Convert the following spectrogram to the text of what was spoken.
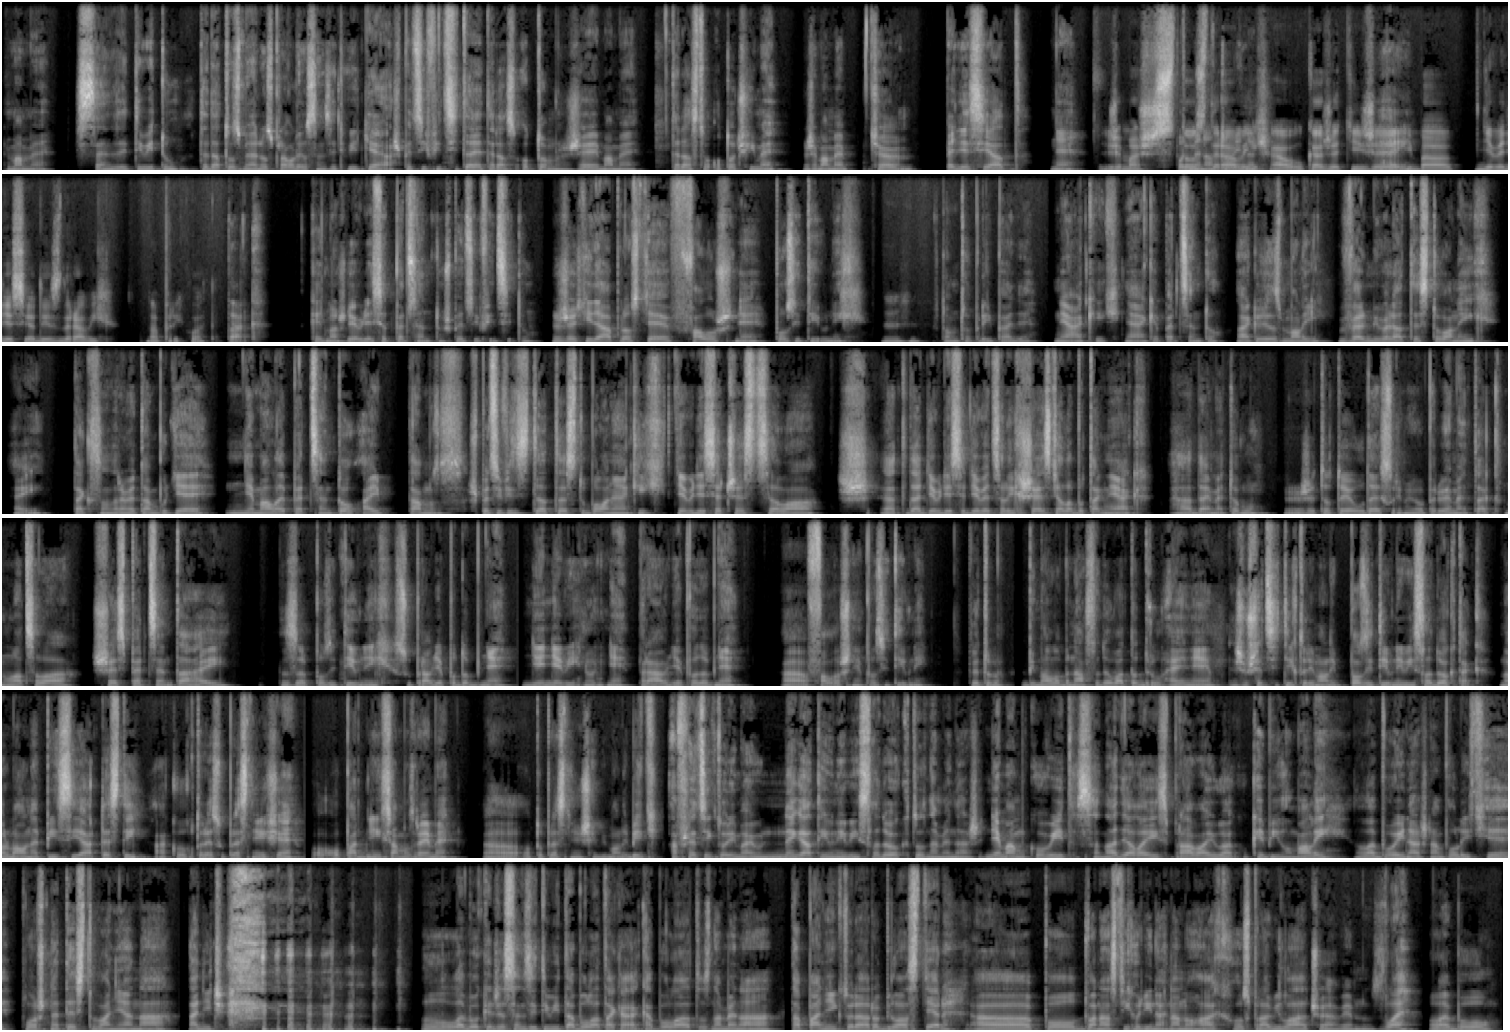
máme senzitivitu, teda to sme rozprávali o senzitivite a špecificita je teraz o tom, že máme, teraz to otočíme, že máme čo 50, nie. Že máš 100 zdravých a ukáže ti, že Hej. iba 90 je zdravých napríklad. Tak, keď máš 90% špecificitu. Že ti dá proste falošne pozitívnych mm-hmm. v tomto prípade nejakých, nejaké percento. A keďže sme mali veľmi veľa testovaných, hej, tak samozrejme tam bude nemalé percento, aj tam špecificita testu bola nejakých 96, teda 99,6 alebo tak nejak, a dajme tomu, že toto je údaj, s ktorými operujeme, tak 0,6% hej, z pozitívnych sú pravdepodobne, nie nevyhnutne, pravdepodobne a falošne pozitívni. Preto by malo následovať to druhé, nie? Že všetci tí, ktorí mali pozitívny výsledok, tak normálne PCR testy, ako ktoré sú presnejšie, o, o pár dní samozrejme, o to presnejšie by mali byť. A všetci, ktorí majú negatívny výsledok, to znamená, že nemám COVID, sa naďalej správajú ako keby ho mali, lebo ináč nám boli tie plošné testovania na, na nič. lebo keďže senzitivita bola taká, aká bola, to znamená tá pani, ktorá robila stier a po 12 hodinách na nohách ho spravila, čo ja viem, zle, lebo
